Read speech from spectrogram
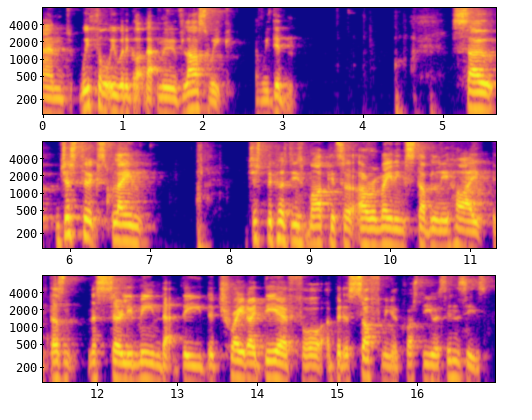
And we thought we would have got that move last week, and we didn't. So, just to explain just because these markets are, are, remaining stubbornly high, it doesn't necessarily mean that the, the trade idea for a bit of softening across the US indices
